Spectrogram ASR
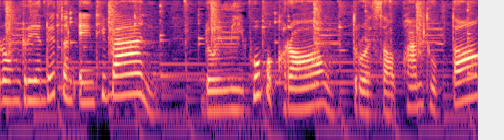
โรงเรียนด้วยตนเองที่บ้าน โดยมีผู้ปกครองตรวจสอบความถูกต้อง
